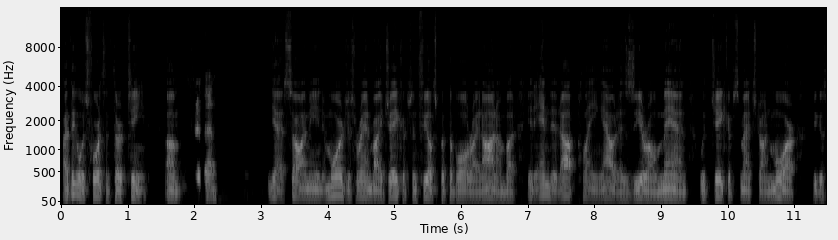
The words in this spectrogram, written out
I think it was fourth and 13. Um, yeah, so I mean, Moore just ran by Jacobs and Fields put the ball right on him, but it ended up playing out as zero man with Jacobs matched on Moore because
